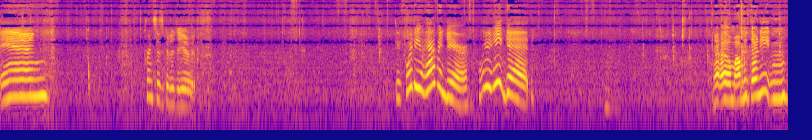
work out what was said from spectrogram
And Prince is gonna do it. What do you have in there? What did he get? Uh oh, Mama's done eating.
